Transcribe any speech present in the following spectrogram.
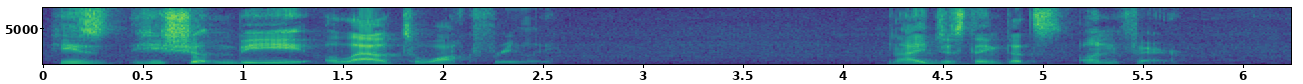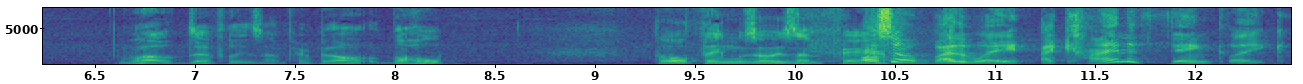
he's he shouldn't be allowed to walk freely. And I just think that's unfair. Well, definitely is unfair, but the whole, the whole the whole thing was always unfair. Also, by the way, I kind of think like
